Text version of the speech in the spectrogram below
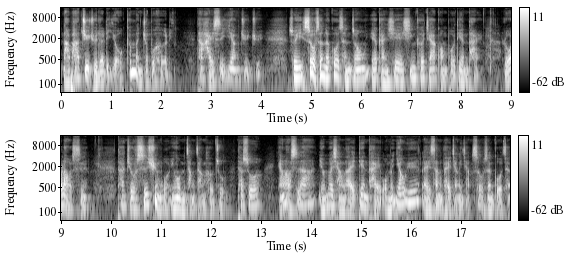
哪怕拒绝的理由根本就不合理，他还是一样拒绝。所以瘦身的过程中，也感谢新科家广播电台罗老师，他就私讯我，因为我们常常合作。他说。杨老师啊，有没有想来电台？我们邀约来上台讲一讲瘦身过程。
